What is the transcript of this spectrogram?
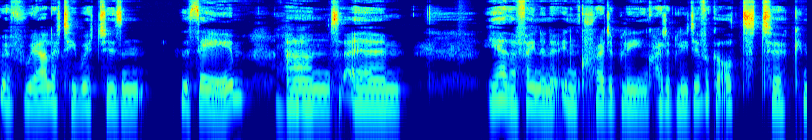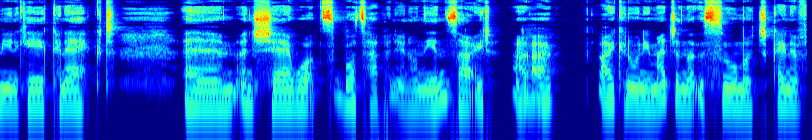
of reality, which isn't the same, and um, yeah, they're finding it incredibly, incredibly difficult to communicate, connect, um, and share what's what's happening on the inside. I, I I can only imagine that there's so much kind of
